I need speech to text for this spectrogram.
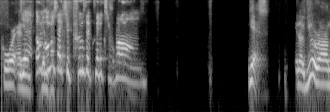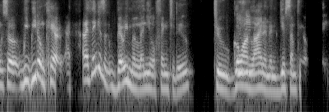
Score and yeah, almost like to prove the critics wrong. Yes, you know, you're wrong, so we, we don't care. And I think it's a very millennial thing to do to go mm-hmm. online and then give something away.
